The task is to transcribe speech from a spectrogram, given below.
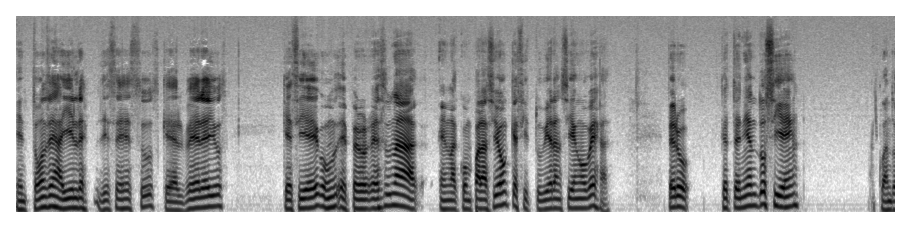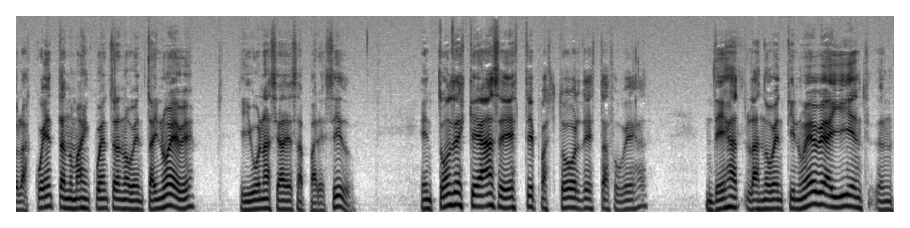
Entonces ahí les dice Jesús que al ver ellos, que si, eh, pero es una, en la comparación que si tuvieran 100 ovejas, pero que teniendo 100, cuando las cuentas nomás encuentran 99 y una se ha desaparecido. Entonces, ¿qué hace este pastor de estas ovejas? Deja las 99 allí en, en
